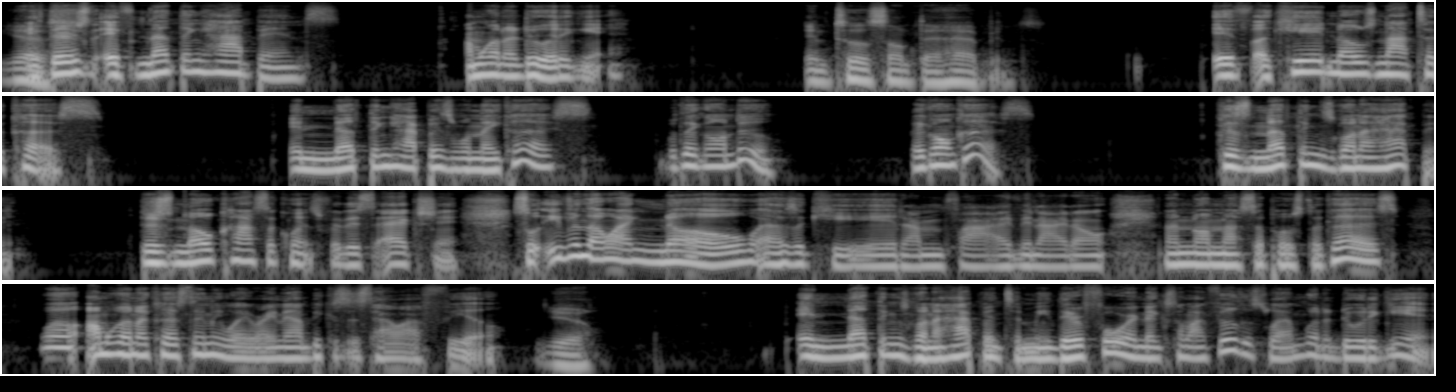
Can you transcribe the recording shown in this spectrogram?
Yes. If there's if nothing happens, I'm gonna do it again. until something happens. If a kid knows not to cuss, and nothing happens when they cuss, what they gonna do? They gonna cuss, because nothing's gonna happen. There's no consequence for this action. So even though I know as a kid I'm five and I don't, and I know I'm not supposed to cuss, well, I'm gonna cuss anyway right now because it's how I feel. Yeah. and nothing's going to happen to me. Therefore, next time I feel this way, I'm going to do it again.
